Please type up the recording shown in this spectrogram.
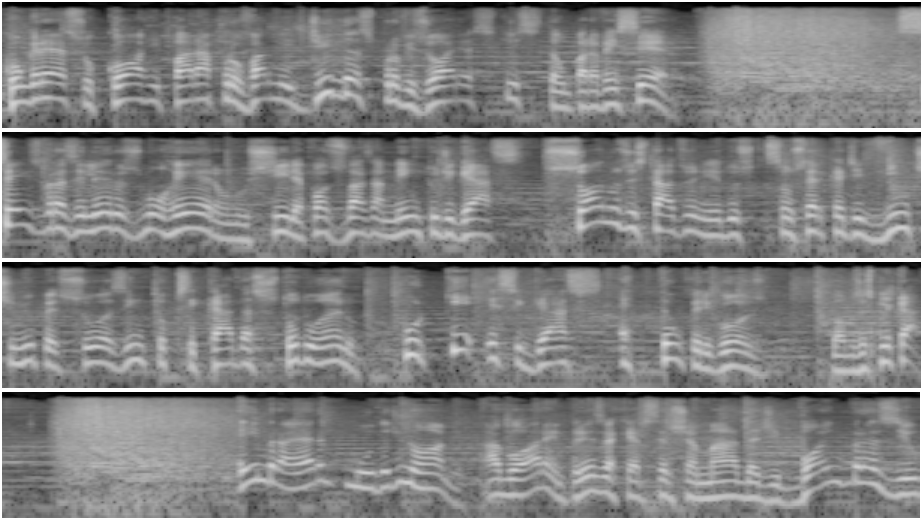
Congresso corre para aprovar medidas provisórias que estão para vencer. Seis brasileiros morreram no Chile após vazamento de gás. Só nos Estados Unidos são cerca de 20 mil pessoas intoxicadas todo ano. Por que esse gás é tão perigoso? Vamos explicar. Embraer muda de nome. Agora a empresa quer ser chamada de Boeing Brasil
